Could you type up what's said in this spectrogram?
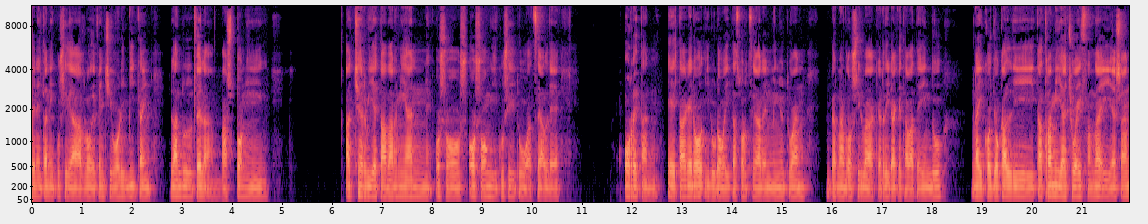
benetan ikusi da arlo defentsibo hori bikain landu dutela. Bastoni atxerbi eta darmian oso, oso ongi ikusi ditugu atzealde horretan. Eta gero irurogeita zortzearen minutuan Bernardo Silva kerdirak eta bat egin du nahiko jokaldi katramilatxua izan da esan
